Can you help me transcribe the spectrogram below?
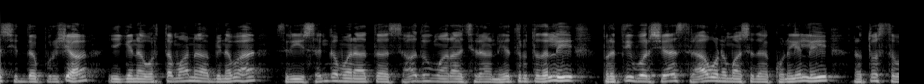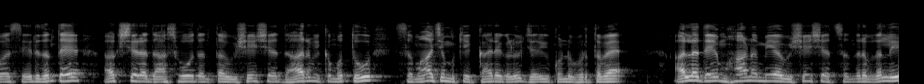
ಸಿದ್ಧಪುರುಷ ಈಗಿನ ವರ್ತಮಾನ ಅಭಿನವ ಶ್ರೀ ಸಂಗಮನಾಥ ಸಾಧು ಮಹಾರಾಜರ ನೇತೃತ್ವದಲ್ಲಿ ಪ್ರತಿ ವರ್ಷ ಶ್ರಾವಣ ಮಾಸದ ಕೊನೆಯಲ್ಲಿ ರಥೋತ್ಸವ ಸೇರಿದಂತೆ ಅಕ್ಷರ ದಾಸೋಹದಂಥ ವಿಶೇಷ ಧಾರ್ಮಿಕ ಮತ್ತು ಸಮಾಜಮುಖಿ ಕಾರ್ಯಗಳು ಜರುಗಿಕೊಂಡು ಬರುತ್ತವೆ. ಅಲ್ಲದೆ ಮಹಾನಮಿಯ ವಿಶೇಷ ಸಂದರ್ಭದಲ್ಲಿ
